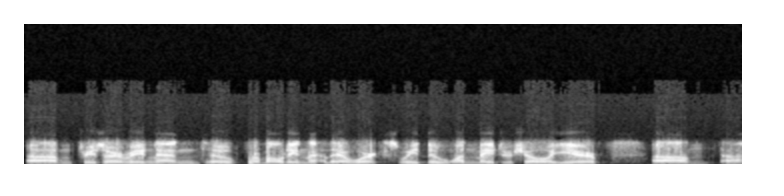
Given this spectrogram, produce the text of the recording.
um, preserving and to promoting their works. We do one major show a year. Um, uh,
